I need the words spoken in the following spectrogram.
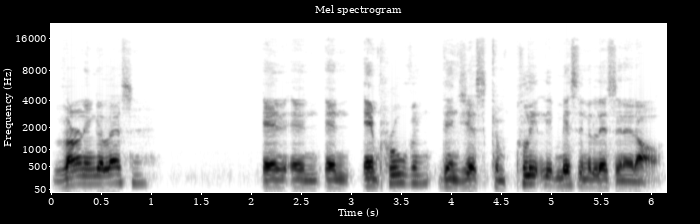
learning a lesson and, and, and improving than just completely missing the lesson at all.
